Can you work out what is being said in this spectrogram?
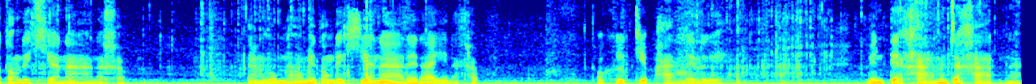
ไม่ต้องได้เคลียหน้านะครับ นางลมเราไม่ต้องได้เคลียหน้าใดๆนะครับ ก็คือเก็บผ่านได้เลย เว้นแต่ขามันจะขาดนะ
